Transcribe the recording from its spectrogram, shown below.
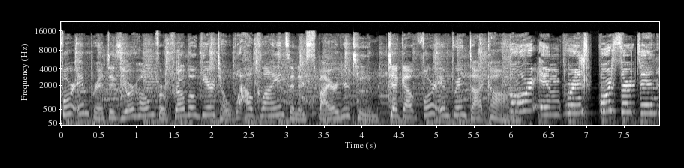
4imprint is your home for promo gear to wow clients and inspire your team. Check out 4imprint.com. 4imprint for certain.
